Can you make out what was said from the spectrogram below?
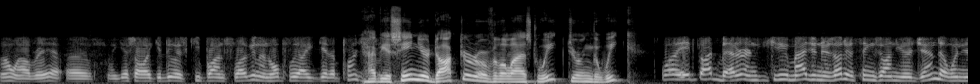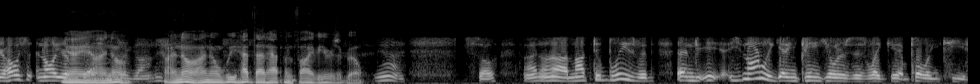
Oh well, Ray. Uh, I guess all I can do is keep on slugging, and hopefully I get a punch. Have you seen your doctor over the last week, during the week? Well, it got better, and can you imagine? There's other things on your agenda when your house and all your Yeah, yeah, I know. I know, I know. We had that happen five years ago. Yeah. So I don't know. I'm not too pleased with. And y- normally getting painkillers is like uh, pulling teeth,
